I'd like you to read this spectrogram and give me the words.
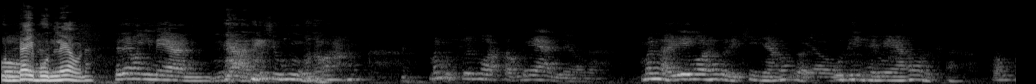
บุญได้บุญแล้วนะแสดงว่าอีแมนอยากที่ชิวหูเนาะมันขึ้นหอดสองแม่แล้วมันไหลเองว่าเขาก็ได้ขี้ยางเขาเกิดอุทิศให้แม่เขาหรอกค่ะท่องไป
